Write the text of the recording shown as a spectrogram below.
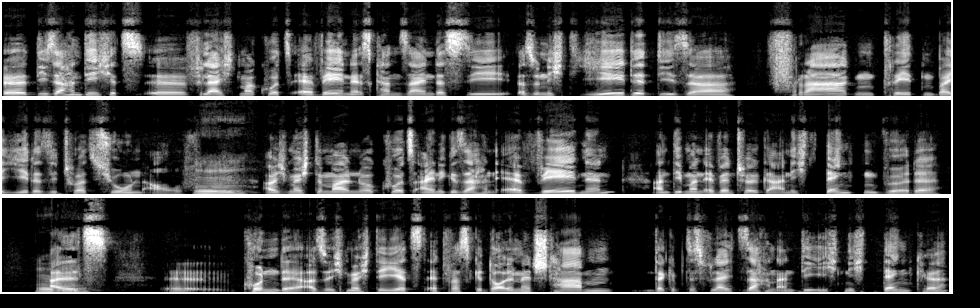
äh, die Sachen, die ich jetzt äh, vielleicht mal kurz erwähne. Es kann sein, dass sie, also nicht jede dieser Fragen treten bei jeder Situation auf. Mhm. Aber ich möchte mal nur kurz einige Sachen erwähnen, an die man eventuell gar nicht denken würde mhm. als äh, Kunde. Also ich möchte jetzt etwas gedolmetscht haben. Da gibt es vielleicht Sachen, an die ich nicht denke.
